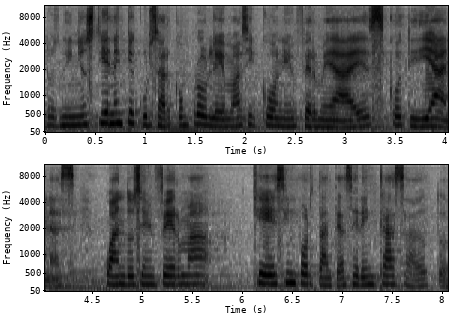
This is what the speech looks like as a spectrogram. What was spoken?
los niños tienen que cursar con problemas y con enfermedades cotidianas. Cuando se enferma, ¿qué es importante hacer en casa, doctor?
